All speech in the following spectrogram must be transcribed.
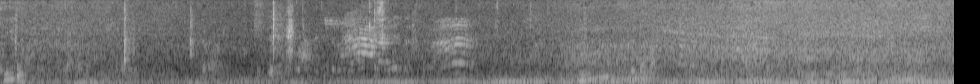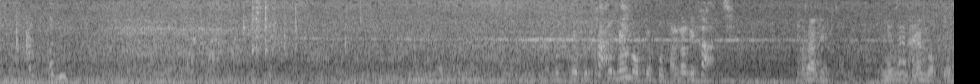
둘이 음, 그, 내가 먹겠고 바닥에 컷. 바닥에 응, 괜찮아. 내가 먹게요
